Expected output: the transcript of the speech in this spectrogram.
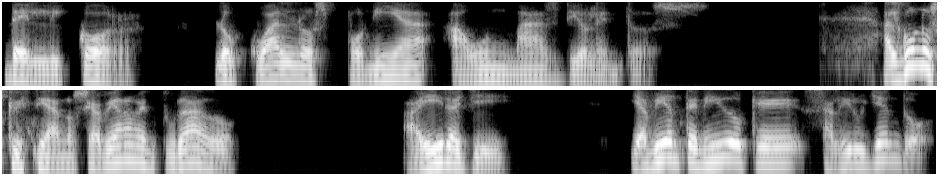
del licor, lo cual los ponía aún más violentos. Algunos cristianos se habían aventurado a ir allí y habían tenido que salir huyendo.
